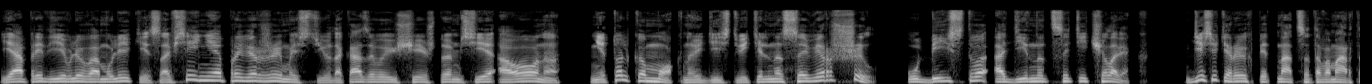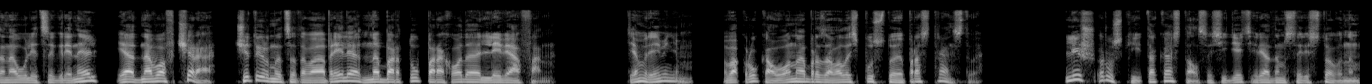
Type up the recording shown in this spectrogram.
я предъявлю вам улики со всей неопровержимостью, доказывающие, что мсье Аоно не только мог, но и действительно совершил убийство одиннадцати человек. Десятерых 15 марта на улице Гринель и одного вчера, 14 апреля, на борту парохода «Левиафан». Тем временем вокруг Аона образовалось пустое пространство. Лишь русский так и остался сидеть рядом с арестованным,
